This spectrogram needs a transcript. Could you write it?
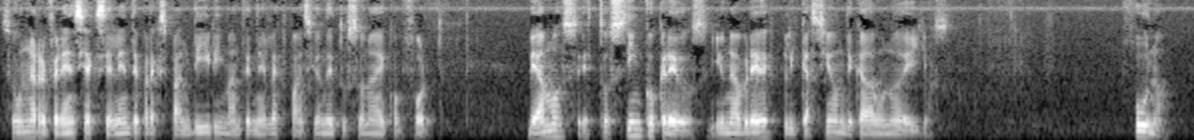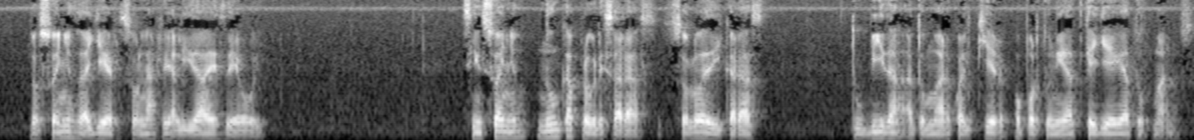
Son una referencia excelente para expandir y mantener la expansión de tu zona de confort. Veamos estos cinco credos y una breve explicación de cada uno de ellos. 1. Los sueños de ayer son las realidades de hoy. Sin sueño nunca progresarás, solo dedicarás tu vida a tomar cualquier oportunidad que llegue a tus manos.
